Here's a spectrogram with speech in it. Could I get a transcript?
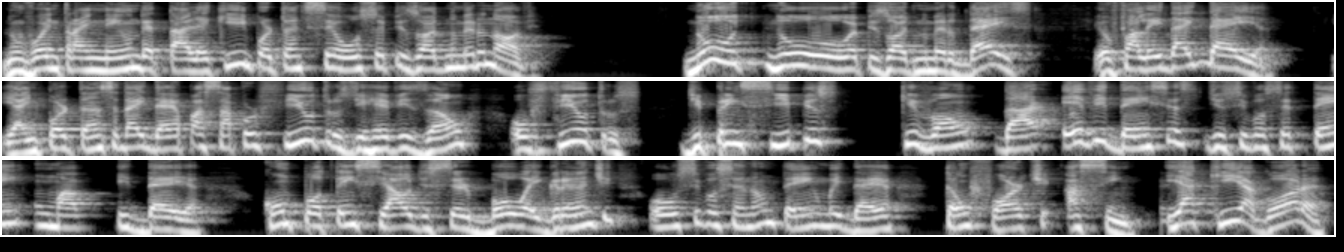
Não vou entrar em nenhum detalhe aqui, é importante você ouça o episódio número 9. No, no episódio número 10, eu falei da ideia e a importância da ideia passar por filtros de revisão ou filtros de princípios que vão dar evidências de se você tem uma ideia com potencial de ser boa e grande ou se você não tem uma ideia tão forte assim. E aqui agora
